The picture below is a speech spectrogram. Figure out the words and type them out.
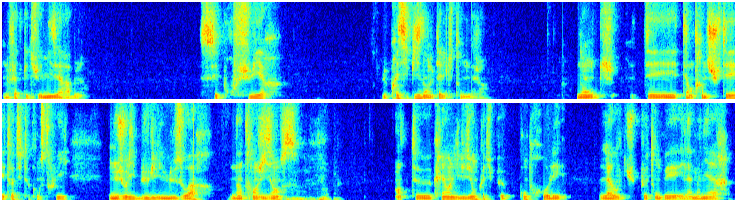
le fait que tu es misérable. C'est pour fuir le précipice dans lequel tu tombes déjà. Donc, tu es, en train de chuter et toi, tu te construis une jolie bulle illusoire d'intransigeance en te créant l'illusion que tu peux contrôler là où tu peux tomber et la manière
